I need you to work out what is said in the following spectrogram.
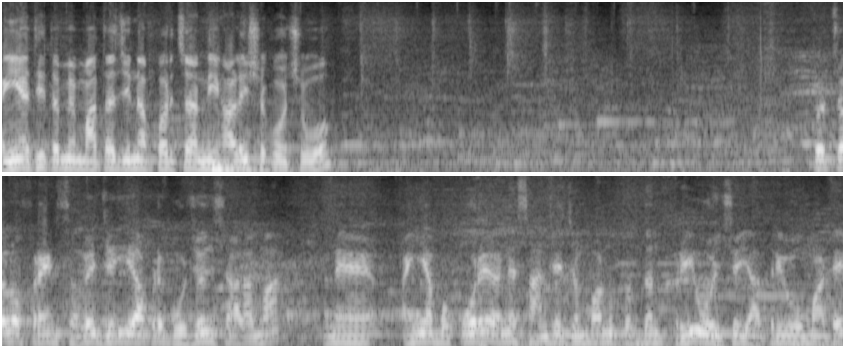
અહીંયાથી તમે માતાજીના પરચા નિહાળી શકો છો. તો ચલો ફ્રેન્ડ્સ હવે જઈએ આપણે ભોજનશાળામાં. અને અહીંયા બપોરે અને સાંજે જમવાનું તદ્દન ફ્રી હોય છે યાત્રીઓ માટે.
